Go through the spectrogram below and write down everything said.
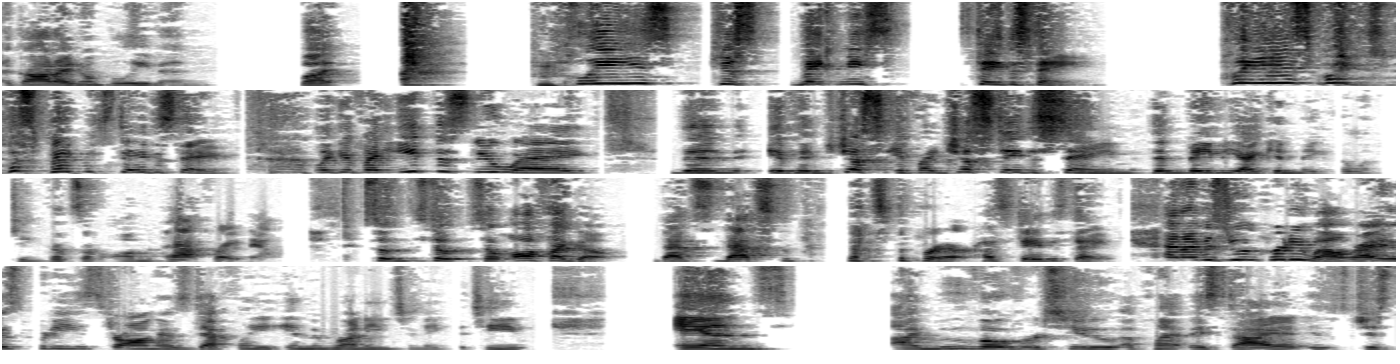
a God I don't believe in, but please just make me stay the same please, please just make me stay the same. Like if I eat this new way, then if it just if I just stay the same, then maybe I can make the team because I'm on the path right now. So so so off I go. That's that's the that's the prayer. I stay the same. And I was doing pretty well, right? I was pretty strong. I was definitely in the running to make the team. And I move over to a plant based diet is just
